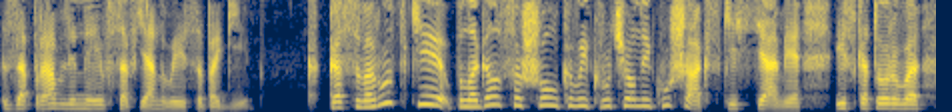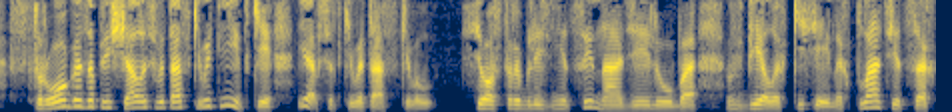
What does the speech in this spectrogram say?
заправленные в софьяновые сапоги. К косоворотке полагался шелковый крученый кушак с кистями, из которого строго запрещалось вытаскивать нитки. Я все-таки вытаскивал. Сестры-близнецы Надя и Люба в белых кисейных платьицах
